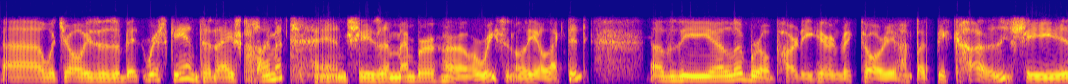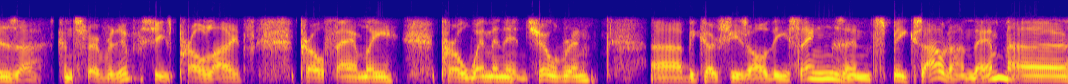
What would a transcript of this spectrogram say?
Uh, which always is a bit risky in today's climate, and she's a member uh, recently elected of the uh, Liberal Party here in Victoria. But because she is a conservative, she's pro life, pro family, pro women and children, uh, because she's all these things and speaks out on them, uh,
